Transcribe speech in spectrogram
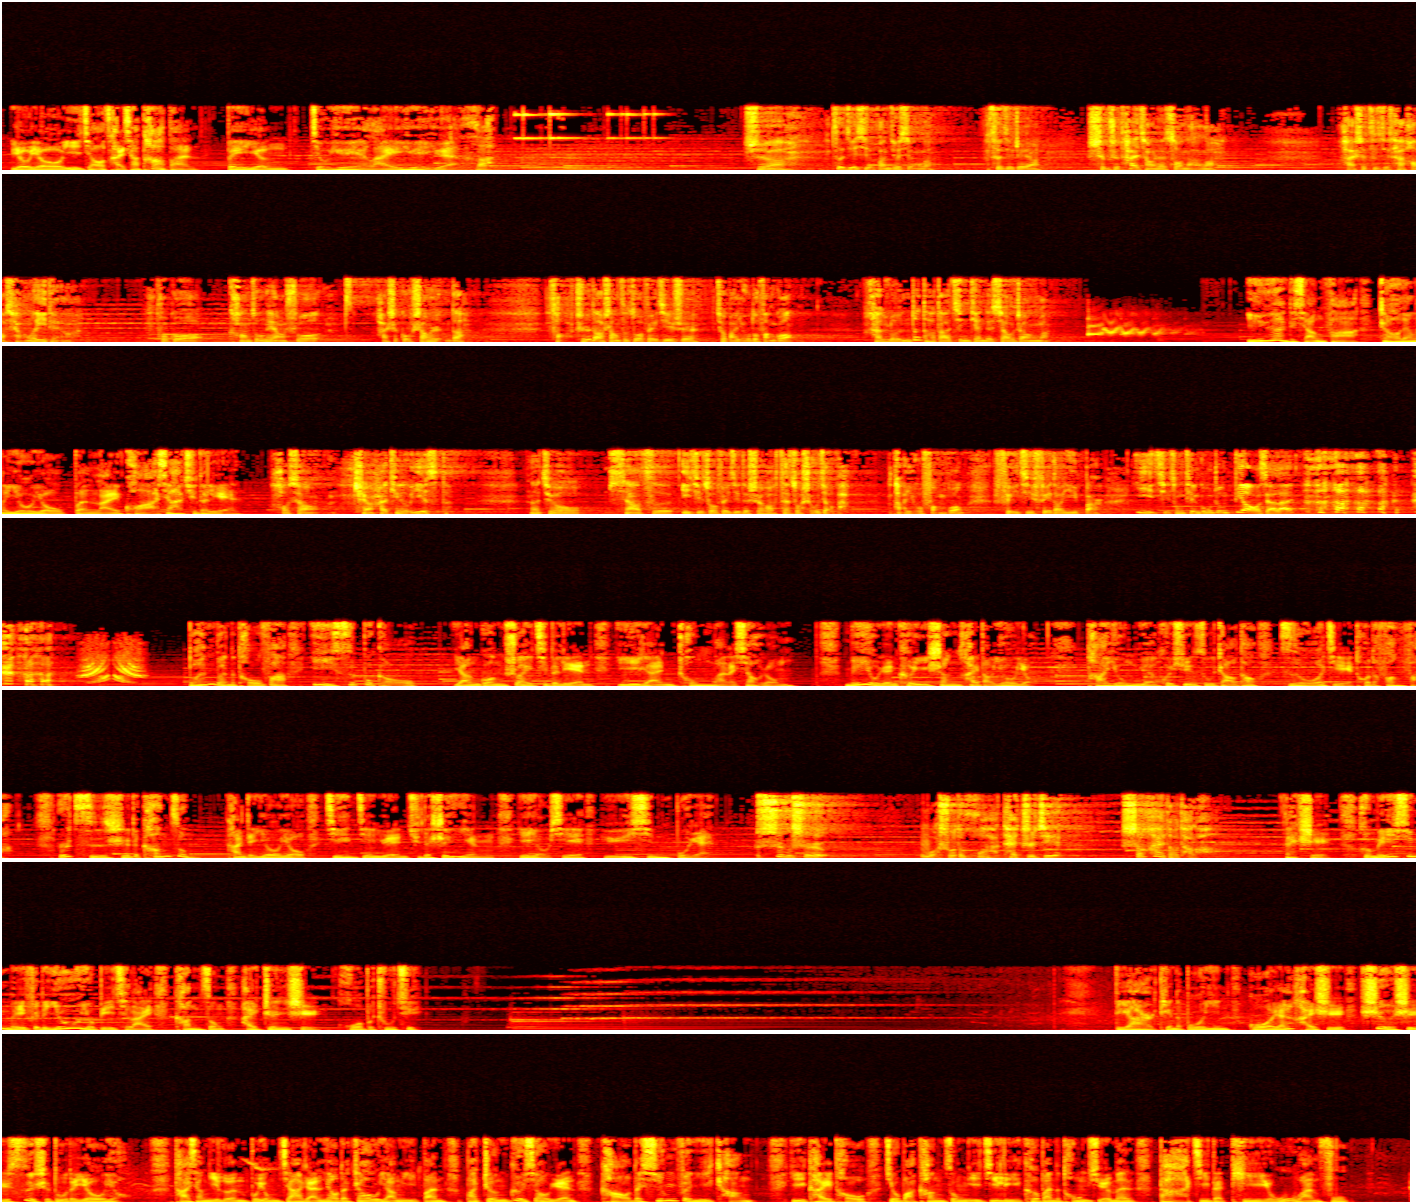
悠悠一脚踩下踏板，背影就越来越远了。是啊，自己喜欢就行了，自己这样，是不是太强人所难了？还是自己太好强了一点啊？不过康宗那样说，还是够伤人的。早知道上次坐飞机时就把油都放光，还轮得到他今天的嚣张吗？阴暗的想法照亮了悠悠本来垮下去的脸。好像这样还挺有意思的。那就下次一起坐飞机的时候再做手脚吧，把油放光，飞机飞到一半儿，一起从天空中掉下来。哈哈哈哈哈哈！短短的头发一丝不苟，阳光帅气的脸依然充满了笑容。没有人可以伤害到悠悠，他永远会迅速找到自我解脱的方法。而此时的康纵看着悠悠渐渐远去的身影，也有些于心不忍。是不是我说的话太直接，伤害到他了？但是和没心没肺的悠悠比起来，康纵还真是豁不出去。第二天的播音果然还是摄氏四十度的悠悠，他像一轮不用加燃料的朝阳一般，把整个校园烤得兴奋异常。一开头就把康纵以及理科班的同学们打击得体无完肤。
